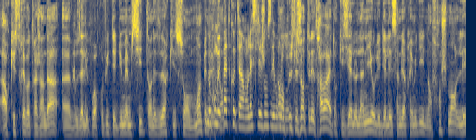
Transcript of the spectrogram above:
à orchestrer votre agenda, euh, vous allez pouvoir profiter du même site dans des heures qui sont moins Donc pénalisantes. on met pas de quotas, on laisse les gens se Non, débrouiller. en plus, les gens télétravaillent, donc ils y allaient le lundi au lieu d'y aller le samedi après-midi. Non, franchement, les...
